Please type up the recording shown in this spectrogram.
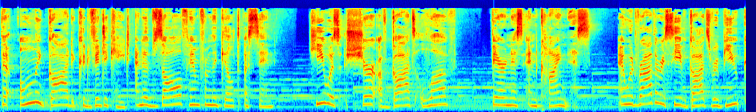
that only God could vindicate and absolve him from the guilt of sin. He was sure of God's love, fairness, and kindness, and would rather receive God's rebuke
